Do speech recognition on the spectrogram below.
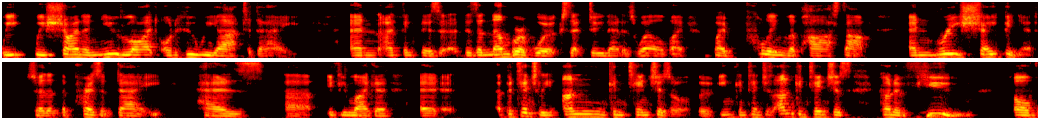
we we shine a new light on who we are today. And I think there's a, there's a number of works that do that as well by by pulling the past up and reshaping it so that the present day has, uh, if you like, a, a, a potentially uncontentious or incontentious, uncontentious kind of view of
